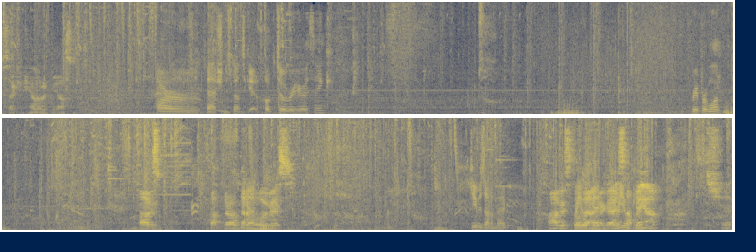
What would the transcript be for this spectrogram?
Second healer would be awesome. Our bastion's about to get hooked over here, I think. Reaper one. August. Fuck, they're all down Yeah. below, guys. D.Va's on a mech. August, Are you fall down okay? here, guys. Are you Help me out. Shit.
